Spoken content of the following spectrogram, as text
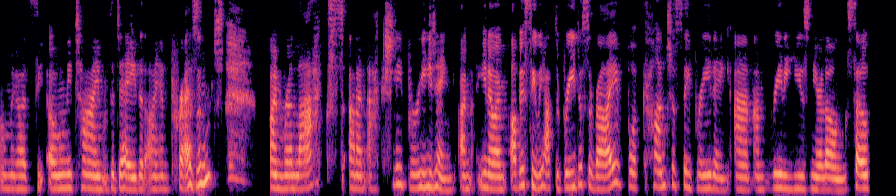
oh my god it's the only time of the day that i am present I'm relaxed and I'm actually breathing. I'm, you know, I'm obviously we have to breathe to survive, but consciously breathing. Um, I'm really using your lungs. So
